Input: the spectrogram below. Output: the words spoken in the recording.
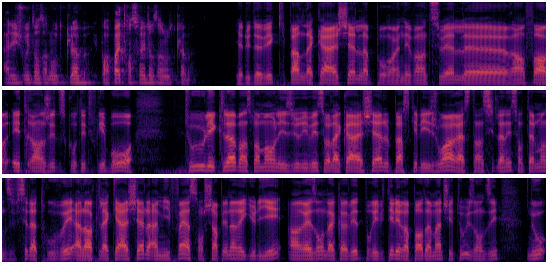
aller jouer dans un autre club. Il ne pourra pas être transféré dans un autre club. Il y a Ludovic qui parle de la KHL pour un éventuel euh, renfort étranger du côté de Fribourg. Tous les clubs en ce moment ont les yeux rivés sur la KHL parce que les joueurs à ce temps-ci de l'année sont tellement difficiles à trouver, alors que la KHL a mis fin à son championnat régulier en raison de la COVID pour éviter les reports de matchs et tout. Ils ont dit nous,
